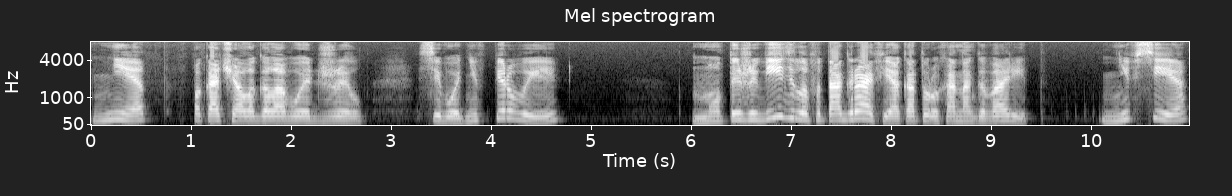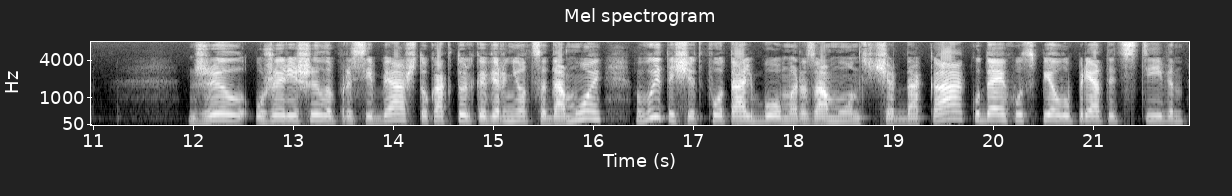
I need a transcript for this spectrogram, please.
«Нет», — покачала головой Джилл, — «сегодня впервые». «Но ты же видела фотографии, о которых она говорит?» «Не все». Джилл уже решила про себя, что как только вернется домой, вытащит фотоальбомы Розамонд с чердака, куда их успел упрятать Стивен,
